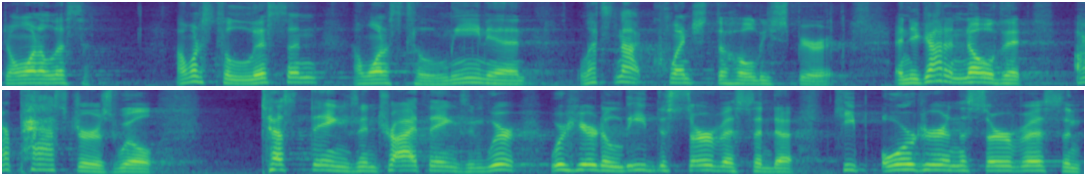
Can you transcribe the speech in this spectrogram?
Don't want to listen. I want us to listen. I want us to lean in. Let's not quench the Holy Spirit. And you got to know that our pastors will test things and try things and we're we're here to lead the service and to keep order in the service and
